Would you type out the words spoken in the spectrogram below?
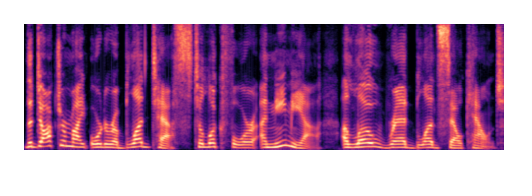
The doctor might order a blood test to look for anemia, a low red blood cell count,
